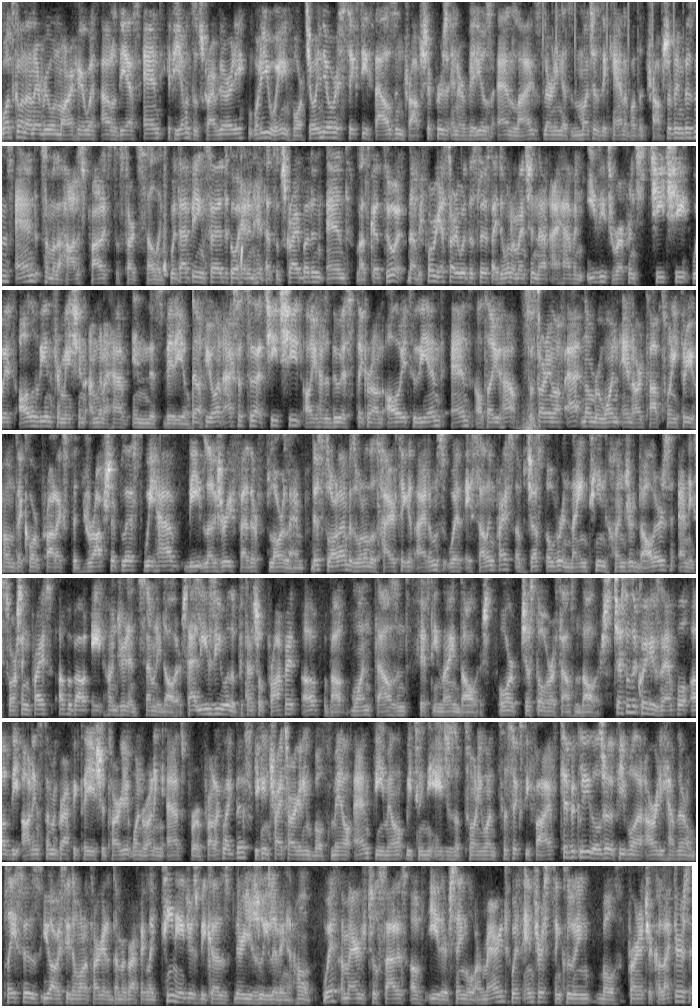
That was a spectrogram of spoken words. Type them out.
What's going on everyone, Mara here with AutoDS, and if you haven't subscribed already, what are you waiting for? Join the over 60,000 dropshippers in our videos and lives, learning as much as they can about the dropshipping business and some of the hottest products to start selling. With that being said, go ahead and hit that subscribe button and let's get to it. Now, before we get started with this list, I do want to mention that I have an easy to reference cheat sheet with all of the information I'm going to have in this video. Now, if you want access to that cheat sheet, all you have to do is stick around all the way to the end and I'll tell you how. So starting off at number one in our top 23 home decor products to dropship list, we have the luxury feather floor lamp. This floor lamp is one of those higher ticket items with a selling price of just over $1,900 and a sourcing price of about $870. That leaves you with a potential profit of about $1,059 or just over $1,000. Just as a quick example of the audience demographic that you should target when running ads for a product like this, you can try targeting both male and female between the ages of 21 to 65. Typically, those are the people that already have their own places. You obviously don't want to target a demographic like teenagers because they're usually living at home. With a marital status of either single or married, with interests including both furniture collectors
